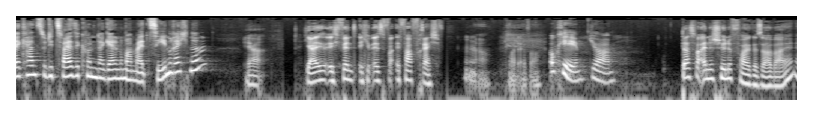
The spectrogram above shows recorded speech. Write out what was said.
dann kannst du die zwei Sekunden da gerne nochmal mal 10 rechnen. Ja. Ja, ich finde, ich, es war frech. Ja, whatever. Okay, ja, Das war eine schöne Folge, Solvay.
